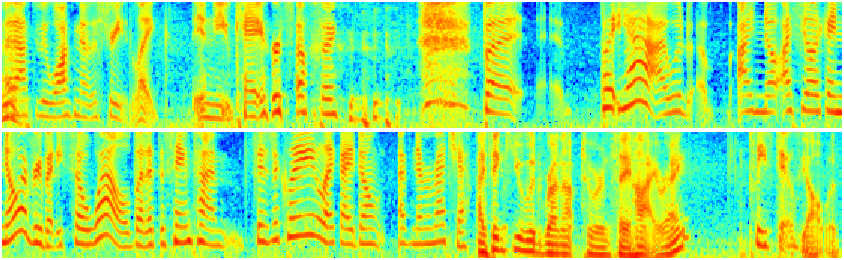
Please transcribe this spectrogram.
I'd have to be walking down the street like in the UK or something. but but yeah, I would. I know. I feel like I know everybody so well, but at the same time, physically, like I don't. I've never met you. I think you would run up to her and say hi, right? Please do. So y'all would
